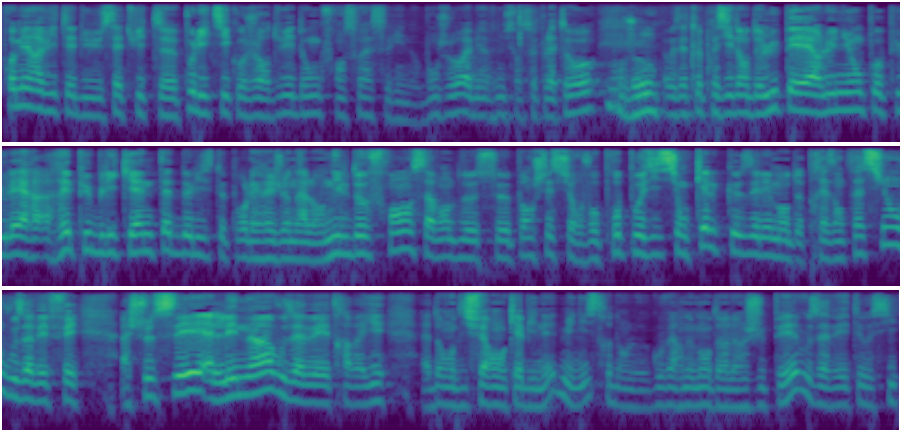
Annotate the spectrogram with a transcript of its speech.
Premier invité du 7-8 politique aujourd'hui, donc François Asselineau. Bonjour et bienvenue sur ce plateau. Bonjour. Vous êtes le président de l'UPR, l'Union populaire républicaine, tête de liste pour les régionales en Ile-de-France. Avant de se pencher sur vos propositions, quelques éléments de présentation. Vous avez fait HEC, l'ENA, vous avez travaillé dans différents cabinets de ministres dans le gouvernement d'Alain Juppé. Vous avez été aussi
